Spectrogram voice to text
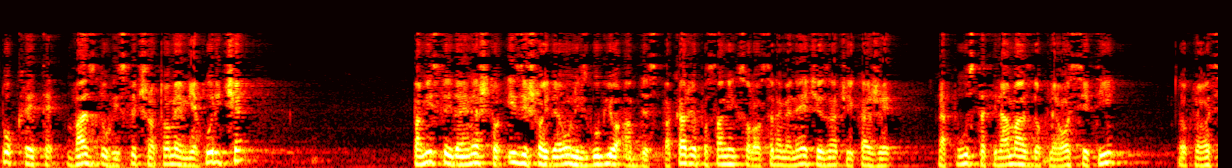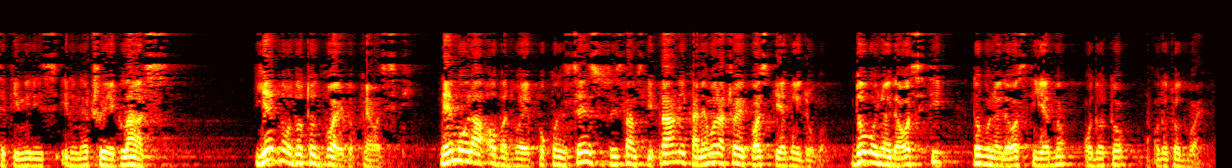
pokrete, vazduh i slično tome mjehuriće, pa misli da je nešto izišlo i da je on izgubio abdest. Pa kaže poslanik Salosaneme neće, znači kaže napustati namaz dok ne osjeti, dok ne osjeti miris ili ne čuje glas. Jedno od to dvoje dok ne osjeti. Ne mora oba dvoje, po konsensusu islamskih pravnika, ne mora čovjek osjeti jedno i drugo. Dovoljno je da osjeti, dovoljno je da osjeti jedno od to, od to dvoje.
